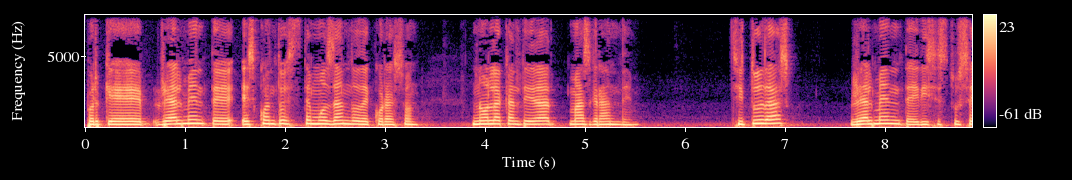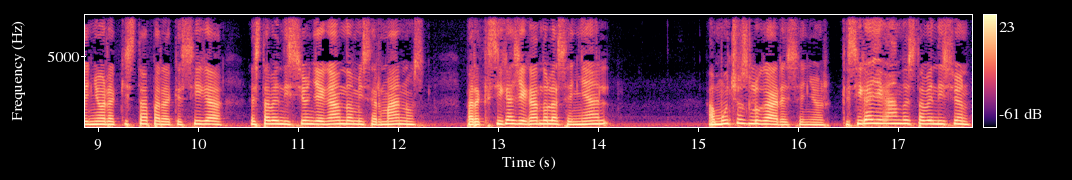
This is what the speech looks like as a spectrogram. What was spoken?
Porque realmente es cuanto estemos dando de corazón, no la cantidad más grande. Si tú das realmente y dices tú, Señor, aquí está para que siga esta bendición llegando a mis hermanos, para que siga llegando la señal a muchos lugares, Señor, que siga llegando esta bendición.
